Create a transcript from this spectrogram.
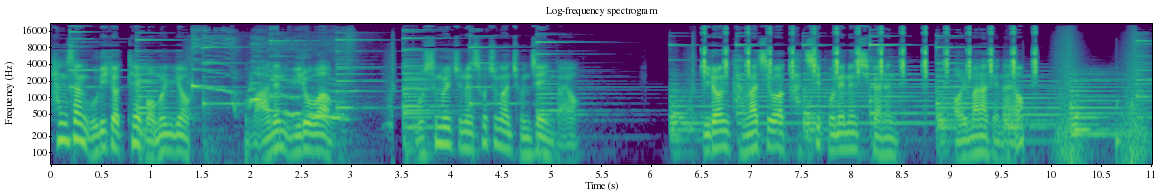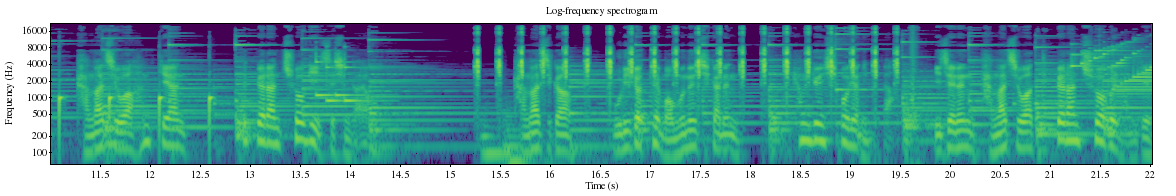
항상 우리 곁에 머물며 많은 위로와 웃음을 주는 소중한 존재인가요? 이런 강아지와 같이 보내는 시간은 얼마나 되나요? 강아지와 함께한 특별한 추억이 있으신가요? 강아지가 우리 곁에 머무는 시간은 평균 15년입니다. 이제는 강아지와 특별한 추억을 남길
